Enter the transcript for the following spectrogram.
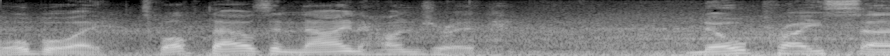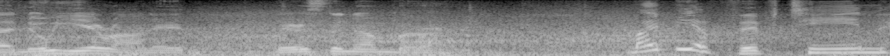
Oh boy, 12,900. No price, uh, no year on it. There's the number. Might be a 15.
